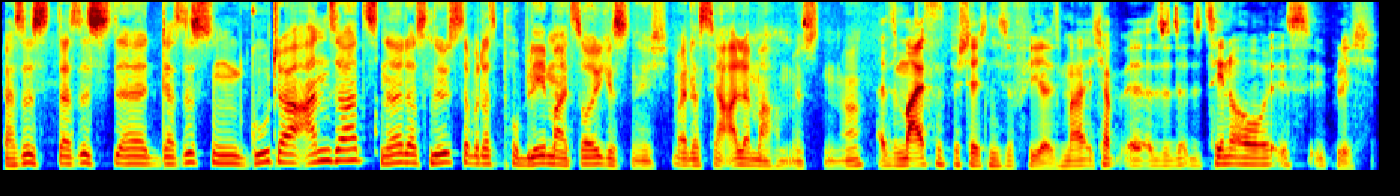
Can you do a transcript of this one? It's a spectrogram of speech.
das ist, das ist, äh, das ist ein guter Ansatz, ne? Das löst aber das Problem als solches nicht, weil das ja alle machen müssten, ne? Also meistens bestelle ich nicht so viel. Ich, ich habe, also 10 Euro ist üblich.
